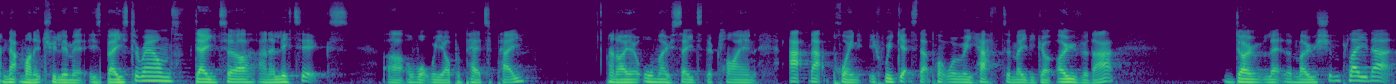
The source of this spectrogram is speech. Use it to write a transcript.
and that monetary limit is based around data analytics uh, of what we are prepared to pay. And I almost say to the client, at that point, if we get to that point where we have to maybe go over that, don't let the emotion play that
